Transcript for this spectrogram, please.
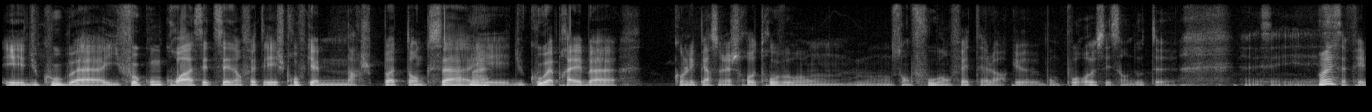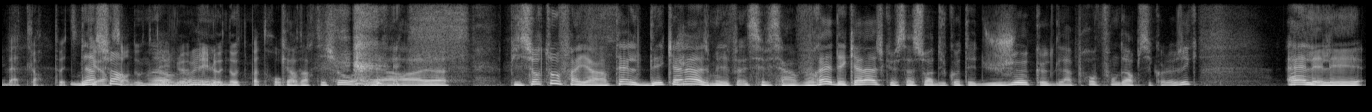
Et du coup, bah, il faut qu'on croie à cette scène en fait. Et je trouve qu'elle marche pas tant que ça. Ouais. Et du coup, après, bah, quand les personnages se retrouvent, on, on s'en fout en fait. Alors que bon, pour eux, c'est sans doute. euh, Ouais. Ça fait battre leur petit cœur sans doute, Alors, mais, le, oui. mais le nôtre pas trop. Cœur d'artichaut. Euh, Puis surtout, il y a un tel décalage, mais c'est c'est un vrai décalage que ça soit du côté du jeu que de la profondeur psychologique. Elle, elle est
